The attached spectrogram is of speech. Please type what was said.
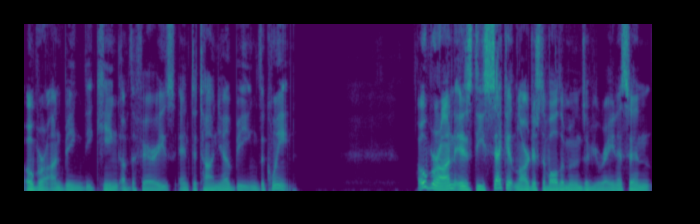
Oberon being the king of the fairies, and Titania being the queen. Oberon is the second largest of all the moons of Uranus and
